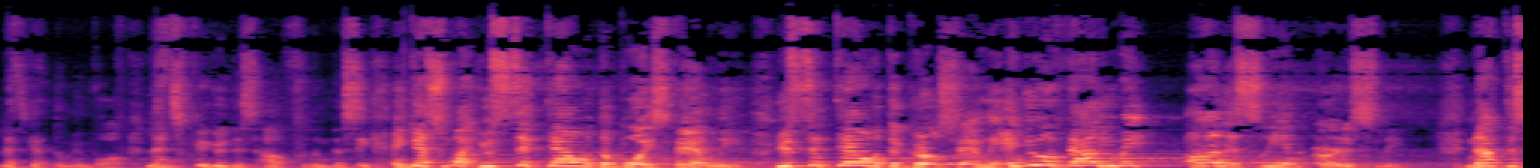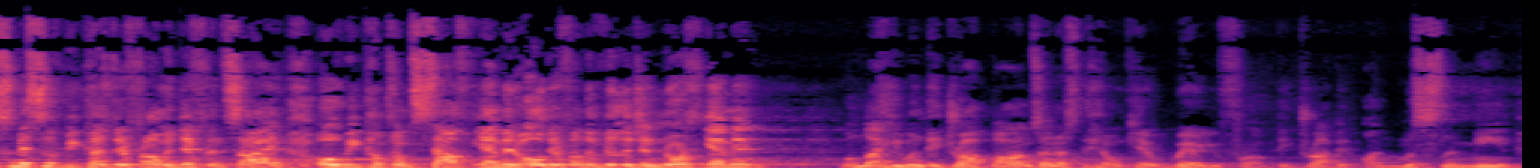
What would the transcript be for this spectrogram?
Let's get them involved. Let's figure this out for them to see. And guess what? You sit down with the boy's family. You sit down with the girl's family and you evaluate honestly and earnestly. Not dismissive because they're from a different side. Oh, we come from South Yemen. Oh, they're from the village in North Yemen. Wallahi, when they drop bombs on us, they don't care where you're from. They drop it on Muslimin,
